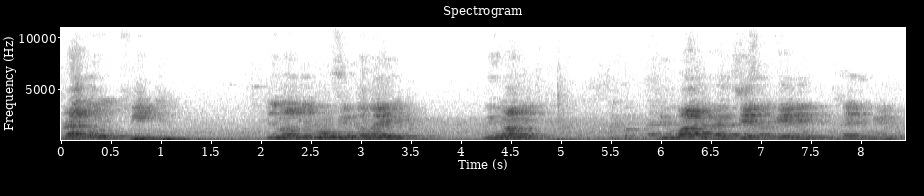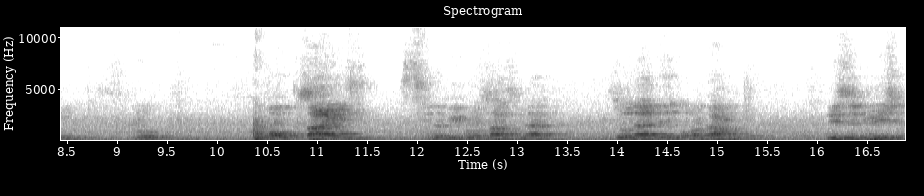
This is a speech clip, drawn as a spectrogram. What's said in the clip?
dragon feet is not moving the way we want it. That is why we can say appealing to the community to walk sides in the people of South Sudan so that they overcome this situation.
